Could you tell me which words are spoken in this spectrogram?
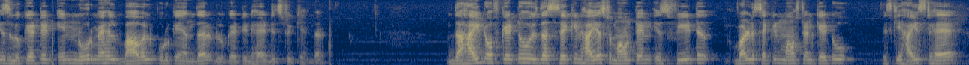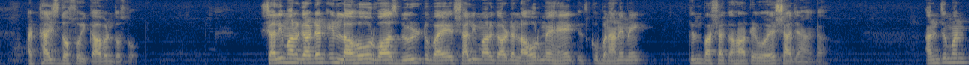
इज़ लोकेटेड इन नूर महल भावलपुर के अंदर लोकेटेड है डिस्ट्रिक्ट के अंदर. The height of K two is the second highest mountain is feet world second mountain K two इसकी हाइस्ट है अट्ठाईस दो सौ इक्यावन, दोस्तों. Shalimar garden in Lahore was built by Shalimar garden Lahore में है. इसको बनाने में किन बादशाह का हाथ है वो है शाहजहाँ का. अंजुमन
